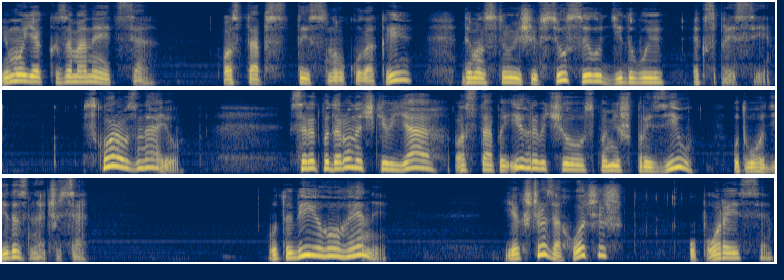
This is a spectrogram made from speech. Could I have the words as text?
йому як заманеться. Остап стиснув кулаки, демонструючи всю силу дідової експресії. Скоро взнаю. Серед подаруночків я, Остапе Ігоровичу, з поміж призів у твого діда значуся. У тобі його гени. Якщо захочеш, упораєшся.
